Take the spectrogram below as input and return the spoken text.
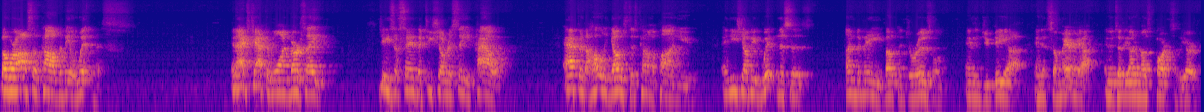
but we're also called to be a witness. In Acts chapter 1, verse 8, Jesus said that you shall receive power after the Holy Ghost has come upon you, and you shall be witnesses unto me, both in Jerusalem and in Judea and in Samaria and into the uttermost parts of the earth.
